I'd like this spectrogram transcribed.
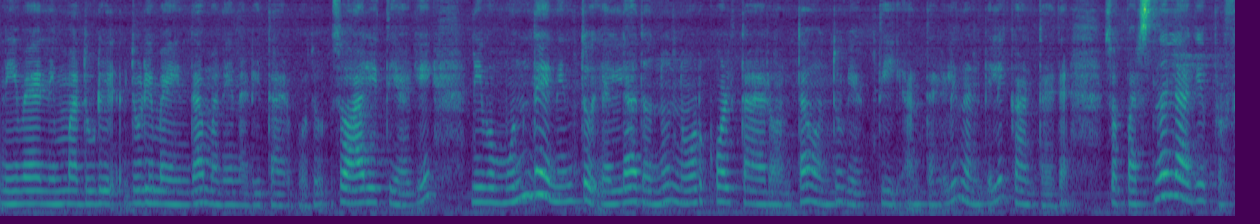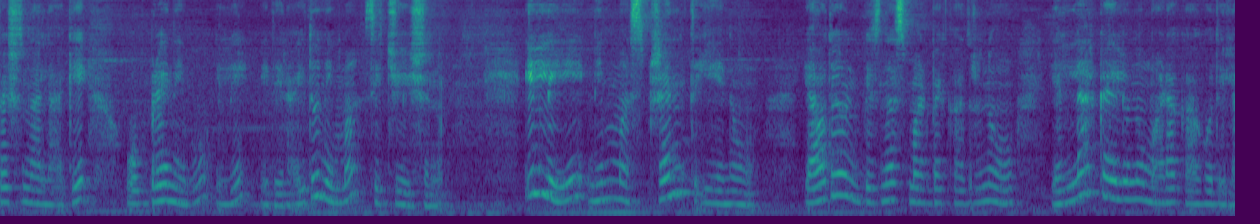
ನೀವೇ ನಿಮ್ಮ ದುಡಿ, ದುಡಿಮೆಯಿಂದ ಮನೆ ನಡೀತಾ ಇರ್ಬೋದು. ಸೊ, ಆ ರೀತಿಯಾಗಿ ನೀವು ಮುಂದೆ ನಿಂತು ಎಲ್ಲದನ್ನು ನೋಡ್ಕೊಳ್ತಾ ಇರೋವಂಥ ಒಂದು ವ್ಯಕ್ತಿ ಅಂತ ಹೇಳಿ ನನಗಿಲ್ಲಿ ಕಾಣ್ತಾ ಇದೆ. ಸೊ, ಪರ್ಸ್ನಲ್ ಆಗಿ, ಪ್ರೊಫೆಷ್ನಲ್ ಆಗಿ ಒಬ್ಬರೇ ನೀವು ಇಲ್ಲಿ ಇದ್ದೀರಾ? ಇದು ನಿಮ್ಮ ಸಿಚುಯೇಷನ್ನು. ಇಲ್ಲಿ ನಿಮ್ಮ ಸ್ಟ್ರೆಂತ್ ಏನು? ಯಾವುದೇ ಒಂದು ಬಿಸ್ನೆಸ್ ಮಾಡಬೇಕಾದ್ರೂ ಎಲ್ಲರ ಕೈಲೂ ಮಾಡೋಕ್ಕಾಗೋದಿಲ್ಲ.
